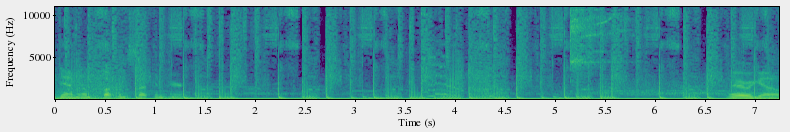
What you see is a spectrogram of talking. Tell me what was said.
God damn it, I'm fucking stuck in here. There we go.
